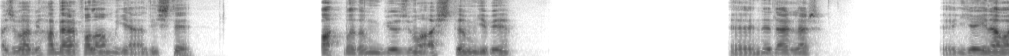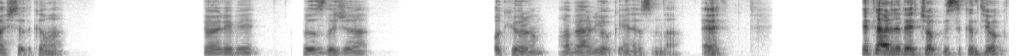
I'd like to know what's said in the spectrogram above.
acaba bir haber falan mı geldi? İşte bakmadım gözümü açtığım gibi e, ne derler e, yayına başladık ama şöyle bir hızlıca bakıyorum haber yok en azından. Evet. Tether'de de çok bir sıkıntı yok.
